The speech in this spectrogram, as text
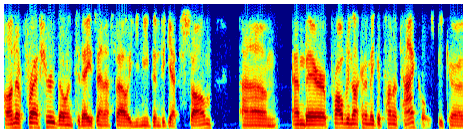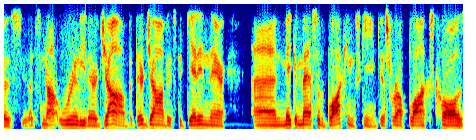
ton of pressure, though in today's NFL you need them to get some. Um, and they're probably not going to make a ton of tackles because that's not really their job. But their job is to get in there and make a mess of the blocking scheme, disrupt blocks, cause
